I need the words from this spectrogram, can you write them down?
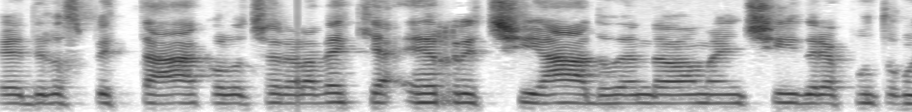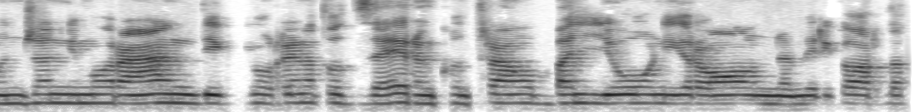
eh, dello spettacolo, c'era la vecchia RCA dove andavamo a incidere appunto con Gianni Morandi, con Renato Zero, incontravamo Baglioni, Ron, mi ricordo,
